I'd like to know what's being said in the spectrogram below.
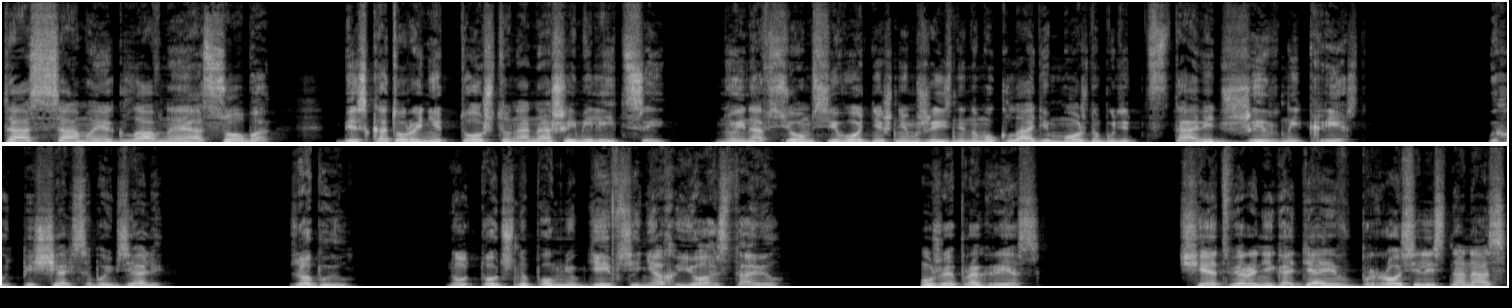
та самая главная особа, без которой не то что на нашей милиции, но и на всем сегодняшнем жизненном укладе можно будет ставить жирный крест. Вы хоть пищаль с собой взяли? Забыл. Но точно помню, где в синях ее оставил. Уже прогресс. Четверо негодяев бросились на нас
